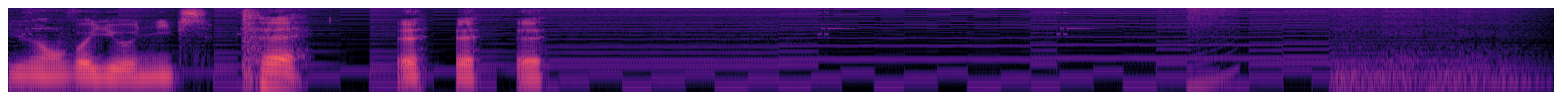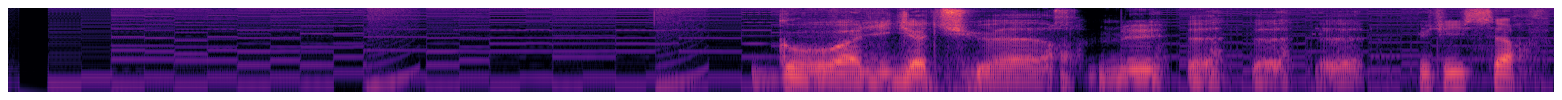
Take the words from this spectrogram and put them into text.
Il va envoyer Onyx. Peh. Go alligator. Mais utilise surf.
